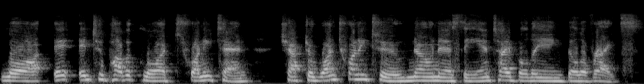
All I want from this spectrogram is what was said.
law into public law 2010, Chapter 122, known as the Anti-Bullying Bill of Rights.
